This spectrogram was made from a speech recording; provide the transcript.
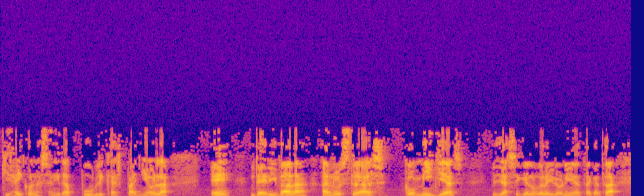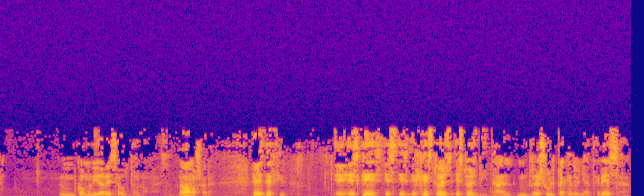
que hay con la sanidad pública española, ¿eh? derivada a nuestras comillas, ya sé que lo de la ironía atrás, mm, comunidades autónomas. Vamos a ver. Es decir, es que, es, que esto, es, esto es vital. Resulta que doña Teresa,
